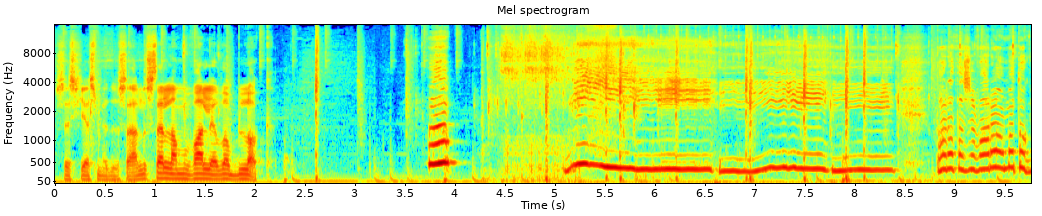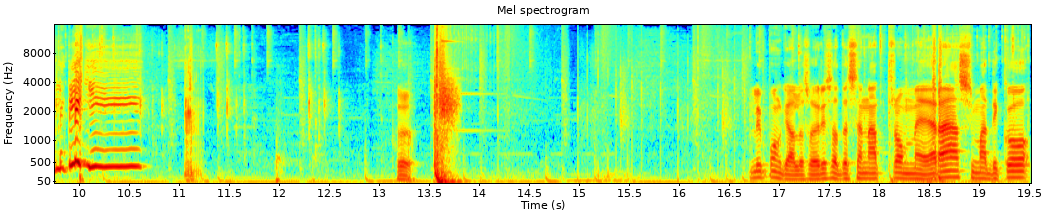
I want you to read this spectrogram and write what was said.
σε σχέση με τους άλλους. Θέλω να μου βάλει εδώ μπλοκ. Τώρα θα σε βαρώ με το γκλικλίκι. Λοιπόν, καλώς ορίσατε σε ένα τρομερά σημαντικό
